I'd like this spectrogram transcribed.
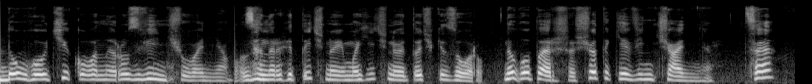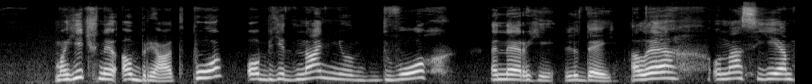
довгоочікуване розвінчування з енергетичної і магічної точки зору. Ну, по-перше, що таке вінчання? Це магічний обряд по об'єднанню двох енергій людей. Але у нас є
